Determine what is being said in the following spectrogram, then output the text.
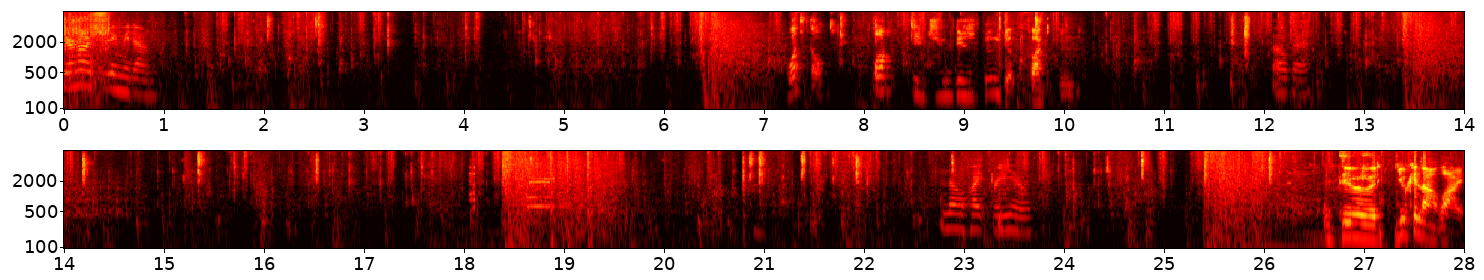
You're not shooting me down. What the fuck did you just do, you fucking... Okay. No height for you. Dude, you cannot lie.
